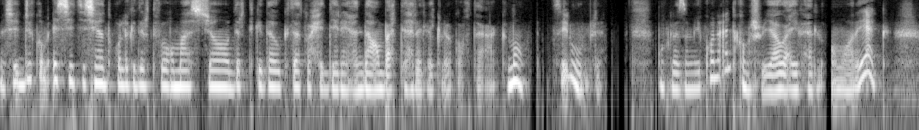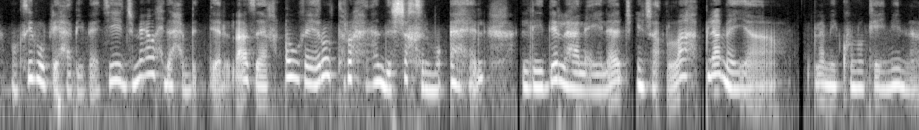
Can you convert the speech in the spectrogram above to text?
ماشي تجيكم esthéticienne تقول لك درت formation درت كذا وكذا تروحي ديري عندها ومن بعد تهرد لك le corps تاعك. non s'il vous plaît donc لازم يكون عندكم شوية وعي في هاد الأمور ياك؟ donc s'il vous plaît حبيباتي جمع وحدة حبت دير لازر أو غيره تروح عند الشخص المؤهل اللي يدير لها العلاج إن شاء الله بلا ما ي... بلا ما يكونوا كاينين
